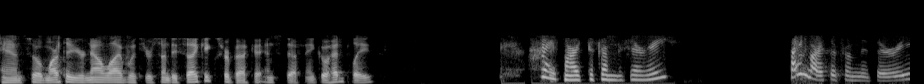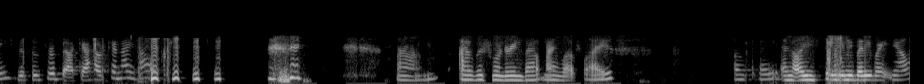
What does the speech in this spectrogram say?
And so, Martha, you're now live with your Sunday Psychics, Rebecca and Stephanie. Go ahead, please. Hi, Martha from Missouri. Hi, Martha from Missouri. This is Rebecca. How can I help? um, I was wondering about my love life. Okay. And are you seeing anybody right now?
